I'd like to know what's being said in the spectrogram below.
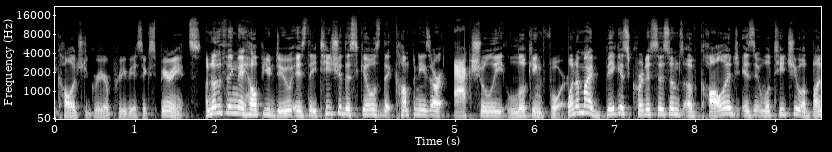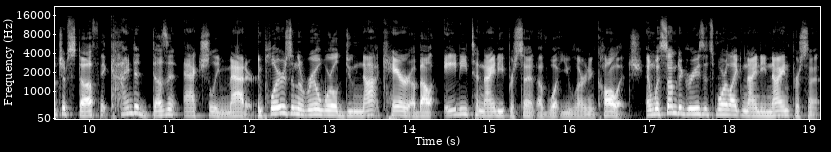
college degree or previous experience. Another thing they help you do is they teach you the skills that companies are actually looking for. One of my biggest criticisms of college is it will teach you a bunch of stuff that kind of doesn't actually matter. Employers in the real world do not care about 80 to 90% of what you learn in college. And with some degrees, it's more like 99%.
